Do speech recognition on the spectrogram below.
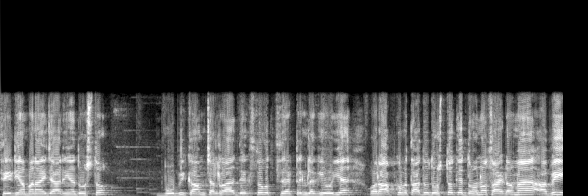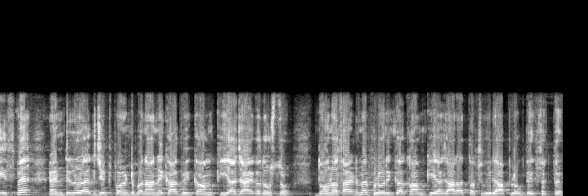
सीढ़ियाँ बनाई जा रही हैं दोस्तों। वो भी काम चल रहा है, देख सकते सेटरिंग लगी हुई है। और आपको बता दूँ दोस्तों कि दोनों साइडों में अभी इस पर एंट्री और एग्जिट पॉइंट बनाने का भी काम किया जाएगा दोस्तों। दोनों साइड में फ्लोरिंग का काम किया जा रहा है, तस्वीरें आप लोग देख सकते हो।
